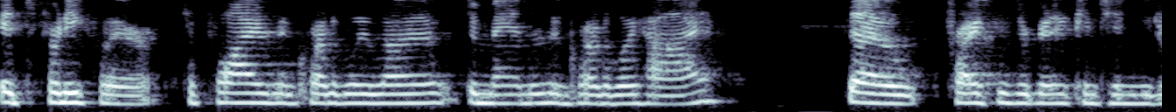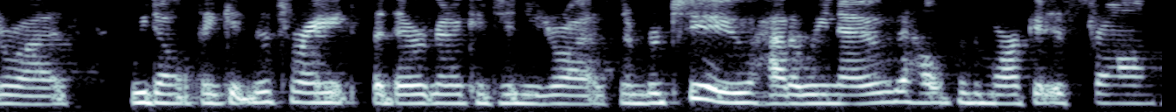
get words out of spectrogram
It's pretty clear. Supply is incredibly low, demand is incredibly high. So prices are going to continue to rise. We don't think at this rate, but they're going to continue to rise. Number two, how do we know the health of the market is strong,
